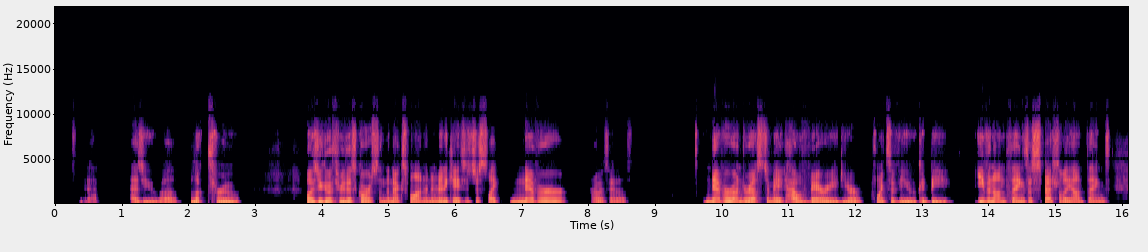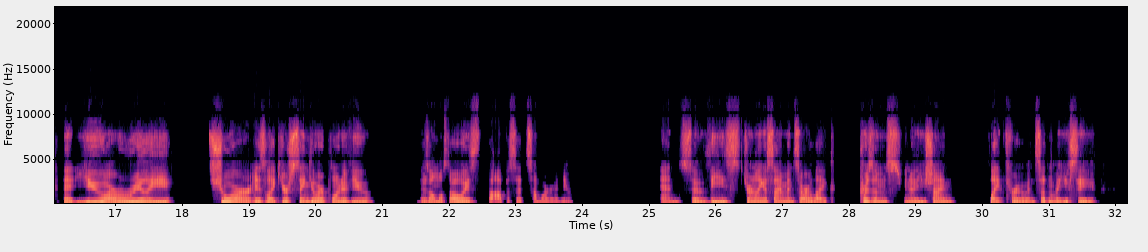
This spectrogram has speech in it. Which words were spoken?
uh, as you uh, look through, well, as you go through this course and the next one. And in any case, it's just like never, how do I say this? Never underestimate how varied your points of view could be, even on things, especially on things that you are really sure is like your singular point of view. There's almost always the opposite somewhere in you. And so these journaling assignments are like prisms, you know, you shine light through and suddenly you see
